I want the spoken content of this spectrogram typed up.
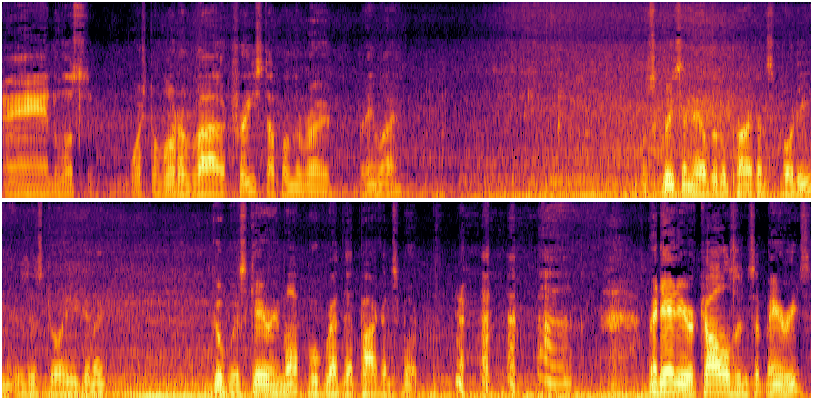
And lost, washed a lot of uh, tree stuff on the road. But anyway, squeezing our little parking spot here. Is this guy going to... Good, we'll scare him off. We'll grab that parking spot. We're down here at Coles and St Mary's.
